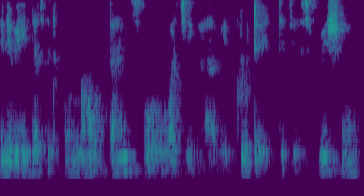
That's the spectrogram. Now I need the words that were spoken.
Anyway, that's it for now. Thanks for watching. Have a good day. This is Vishnu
